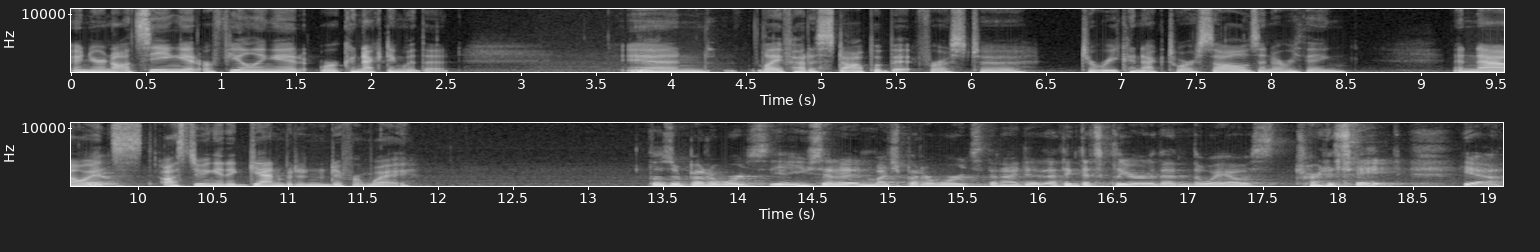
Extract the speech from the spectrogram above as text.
and you're not seeing it or feeling it or connecting with it. Yeah. And life had to stop a bit for us to to reconnect to ourselves and everything. And now Yeah. it's us doing it again but in a different way. Those are better words. Yeah, you said it in much better words than I did. I think that's clearer than the way I was trying to say it. Yeah.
